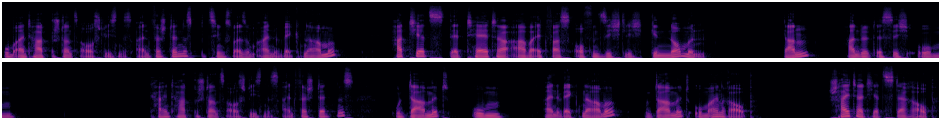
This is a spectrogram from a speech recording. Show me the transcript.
um ein tatbestandsausschließendes Einverständnis bzw. um eine Wegnahme. Hat jetzt der Täter aber etwas offensichtlich genommen, dann handelt es sich um kein tatbestandsausschließendes Einverständnis und damit um eine Wegnahme und damit um einen Raub. Scheitert jetzt der Raub,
